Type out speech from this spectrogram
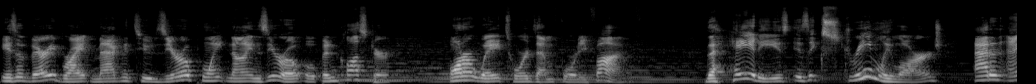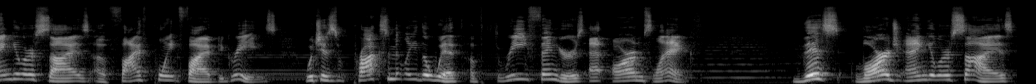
is a very bright magnitude 0.90 open cluster on our way towards M45. The Hyades is extremely large at an angular size of 5.5 degrees, which is approximately the width of three fingers at arm's length. This large angular size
